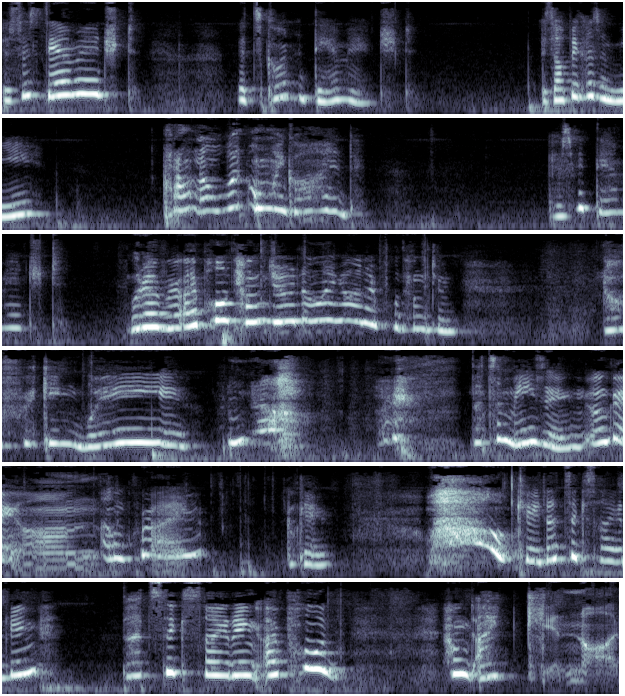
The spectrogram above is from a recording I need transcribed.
Is this damaged? It's kind of damaged. Is that because of me? I don't know, but oh my god. Is it damaged? Whatever, I pulled Hyeongjun. Oh my god, I pulled Hyeongjun. No freaking way. No. That's amazing. Okay, um, I'll cry. Okay. That's exciting. That's exciting. I pulled I cannot.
